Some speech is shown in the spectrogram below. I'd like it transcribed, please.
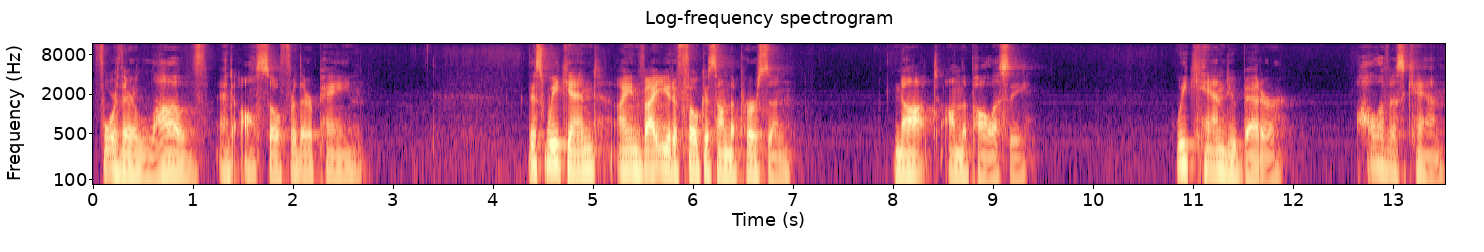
for their love, and also for their pain. This weekend, I invite you to focus on the person, not on the policy. We can do better. All of us can.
